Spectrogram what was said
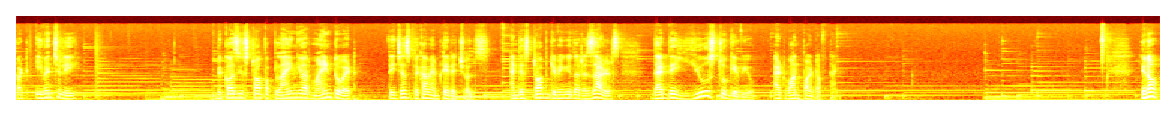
but eventually because you stop applying your mind to it, they just become empty rituals and they stop giving you the results that they used to give you at one point of time. You know,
